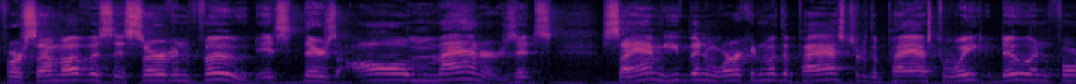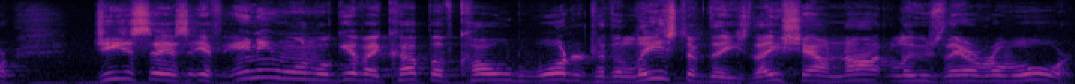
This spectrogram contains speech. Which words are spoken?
For some of us, it's serving food. It's there's all manners. It's Sam, you've been working with the pastor the past week doing for. Jesus says, if anyone will give a cup of cold water to the least of these, they shall not lose their reward.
